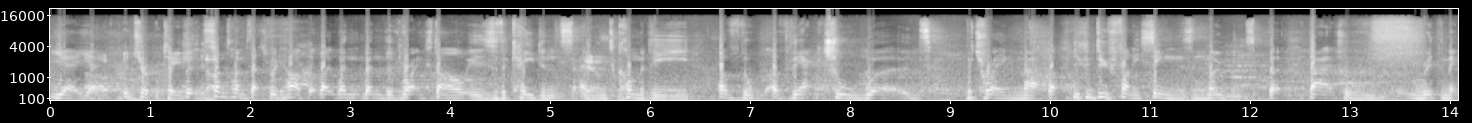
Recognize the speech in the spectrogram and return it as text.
yeah yeah uh, interpretation. But sometimes that's really hard. But like when, when the writing style is the cadence and Yeah. comedy of the of the actual words portraying that, like, you can do funny scenes and moments, but that actual rhythmic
